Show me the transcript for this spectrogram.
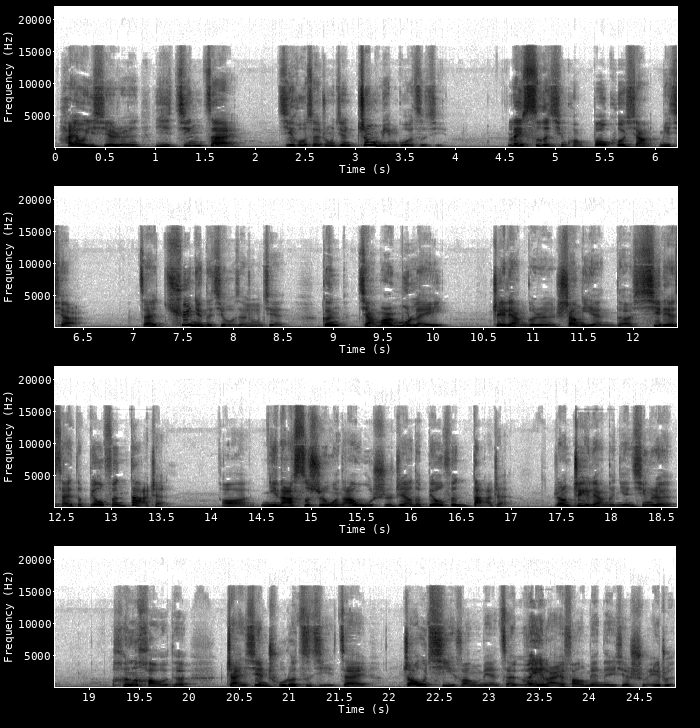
还有一些人已经在季后赛中间证明过自己，类似的情况，包括像米切尔，在去年的季后赛中间、跟贾马尔·穆雷这两个人上演的系列赛的飙分大战，啊，你拿四十，我拿五十这样的标分大战，让这两个年轻人很好的展现出了自己在朝气方面、在未来方面的一些水准。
